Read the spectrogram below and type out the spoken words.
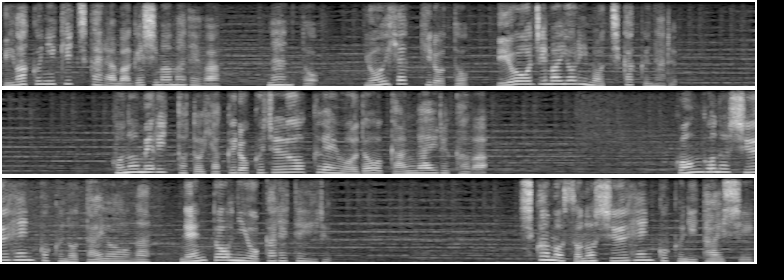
岩国基地から曲げ島までは、なんと400キロと硫黄島よりも近くなる。このメリットと160億円をどう考えるかは、今後の周辺国の対応が念頭に置かれている。しかもその周辺国に対し、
